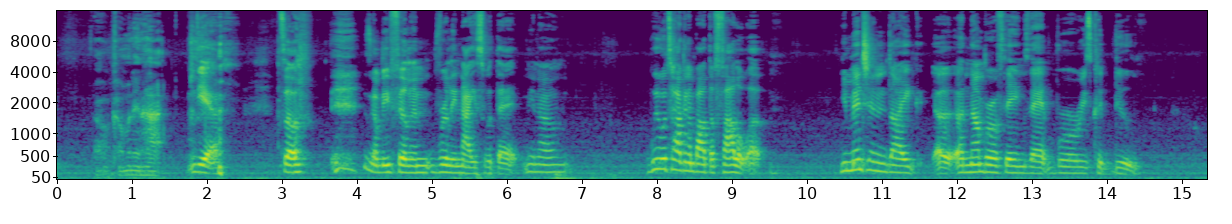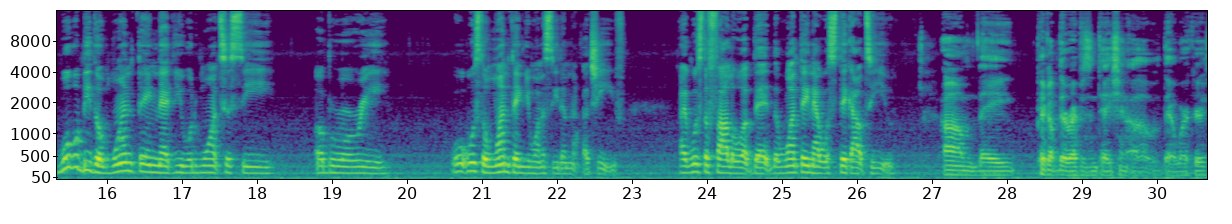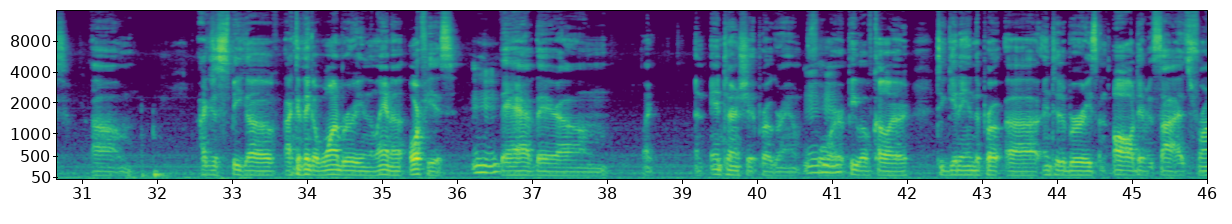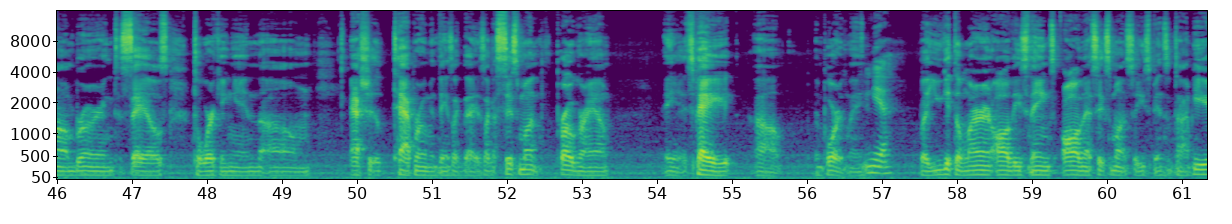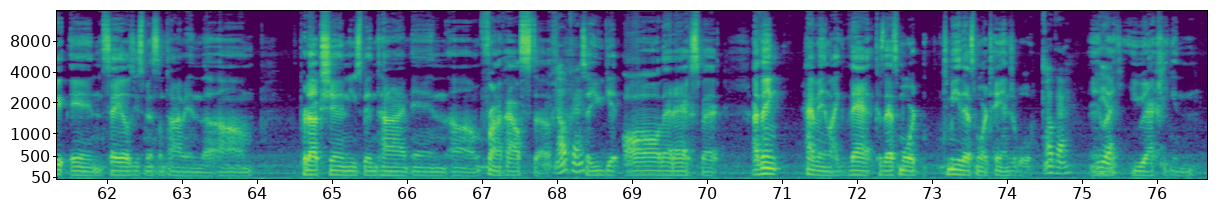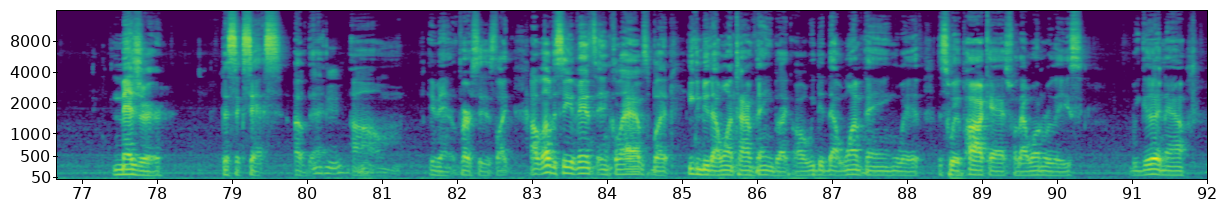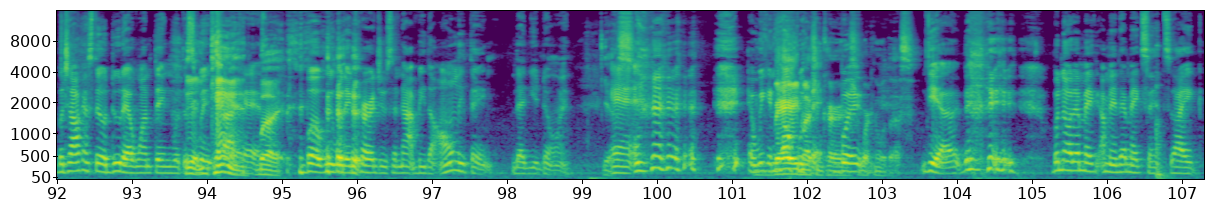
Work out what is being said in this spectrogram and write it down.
oh, coming in hot. Yeah. so it's gonna be feeling really nice with that. You know, we were talking about the follow up. You mentioned like a, a number of things that breweries could do. What would be the one thing that you would want to see a brewery? What's the one thing you want to see them achieve? Like, what's the follow up that the one thing that will stick out to you? um, they pick up their representation of their workers. Um, I just speak of I can think of one brewery in Atlanta, Orpheus. Mm-hmm. They have their um, an internship program Mm-hmm. for people of color to get in the pro, uh, into the breweries and all different sides, from brewing to sales to working in the um, actual tap room and things like that. It's like a six month program. And it's paid. Um, importantly, Yeah. but you get to learn all these things all in that six months. So you spend some time here in sales, you spend some time in the um, production, you spend time in um, front of house stuff. Okay. So you get all that aspect. I think having like that because that's more to me that's more tangible Okay. and yeah. like you actually can measure the success of that Mm-hmm. um, event versus like I love to see events and collabs, but you can do that one time thing, be like, oh, we did that one thing with the Swig podcast for that one release. We good now. But y'all can still do that one thing with the yeah, you can, podcast. but but we would encourage you to not be the only thing that you're doing. yes, And and we can very help much that. encourage But working with us. yeah, but no, that make I mean that makes sense. Like,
